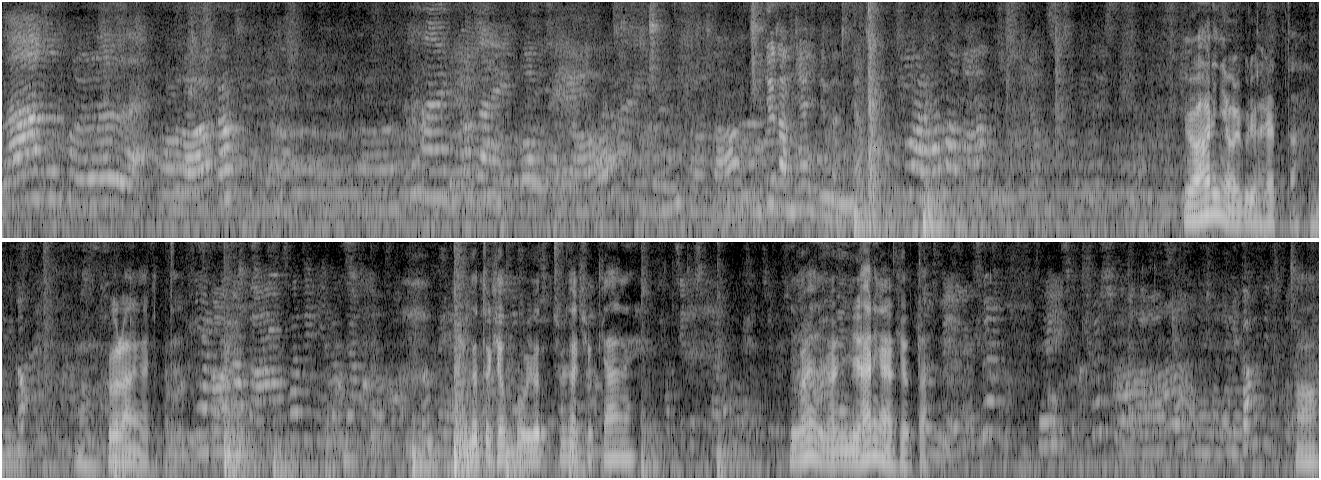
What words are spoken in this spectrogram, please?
나도 볼래. 이거 이게 낫냐 이게 낫냐? 이거 할인이 얼굴이 가렸다. 이거? 어, 그걸로 하는 게 낫겠다. 이것도 귀엽고 이것 둘다 귀엽긴 하네. 이거 해 이거 이게 할인이 귀엽다. 어.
